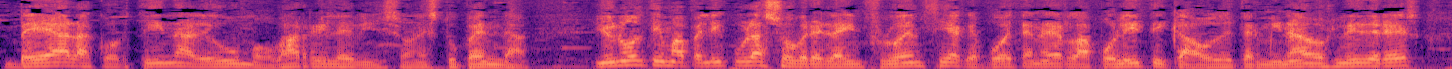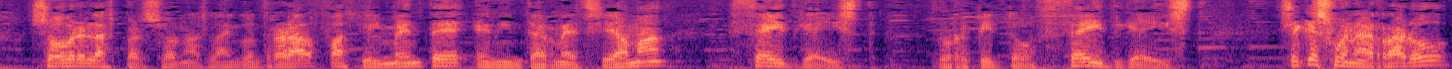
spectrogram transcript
vea La cortina de humo, Barry Levinson, estupenda. Y una última película sobre la influencia que puede tener la política o determinados líderes sobre las personas. La encontrará fácilmente en Internet. Se llama Zeitgeist. Lo repito, Zeitgeist. Sé que suena raro,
